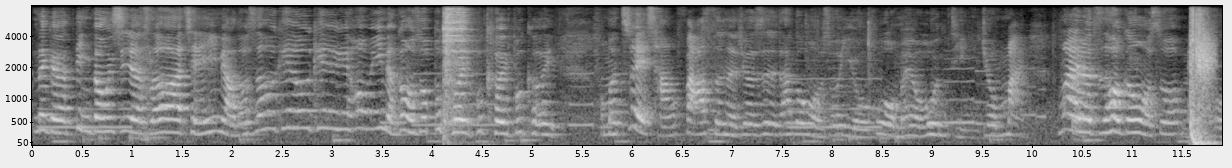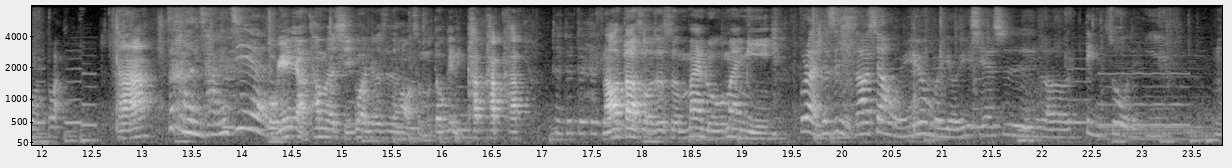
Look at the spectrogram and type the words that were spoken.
那个订东西的时候啊，前一秒都是 OK OK OK，后面一秒跟我说不可以不可以不可以。我们最常发生的就是他跟我说有货没有问题你就卖，卖了之后跟我说没货断，啊！这个很常见。我跟你讲，他们的习惯就是哈，什么都给你咔咔咔，对对对然后到时候就是卖卤卖米，不然就是你知道，像我，因为我们有一些是呃定做的衣服。嗯，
